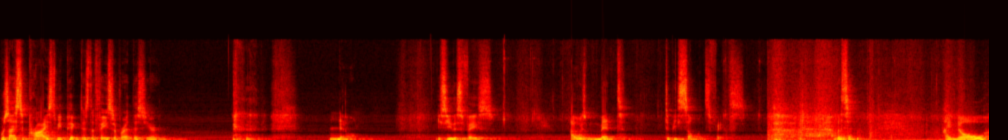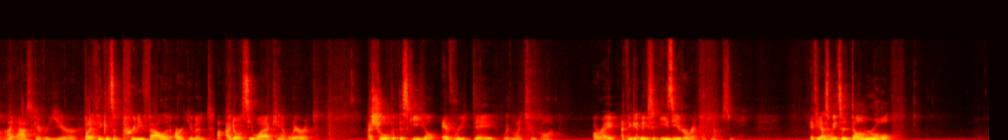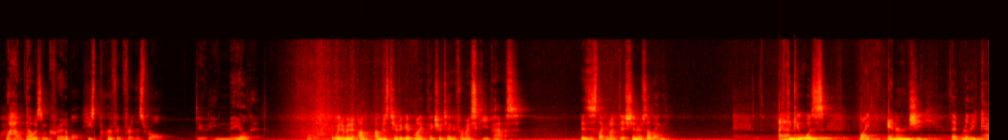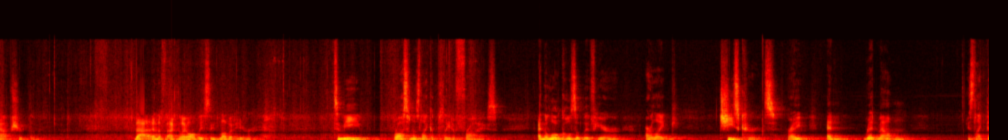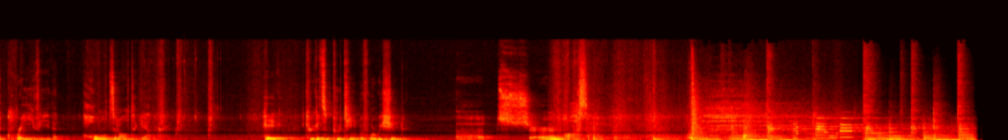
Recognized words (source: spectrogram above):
Was I surprised to be picked as the face of red this year? No. You see this face? I was meant to be someone's face. Listen, I know I ask every year, but I think it's a pretty valid argument. I don't see why I can't wear it. I show up at the ski hill every day with my toque on. All right? I think it makes it easier to recognize me. If you ask me, it's a dumb rule. Wow, that was incredible. He's perfect for this role. Dude, he nailed it. Wait a minute, I'm, I'm just here to get my picture taken for my ski pass. Is this like an audition or something? I think it was my energy that really captured them. That and the fact that I obviously love it here. To me, Rossland is like a plate of fries, and the locals that live here are like cheese curds, right? And Red Mountain is like the gravy that holds it all together. Hey, can we get some poutine before we shoot? Uh, sure. Awesome.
